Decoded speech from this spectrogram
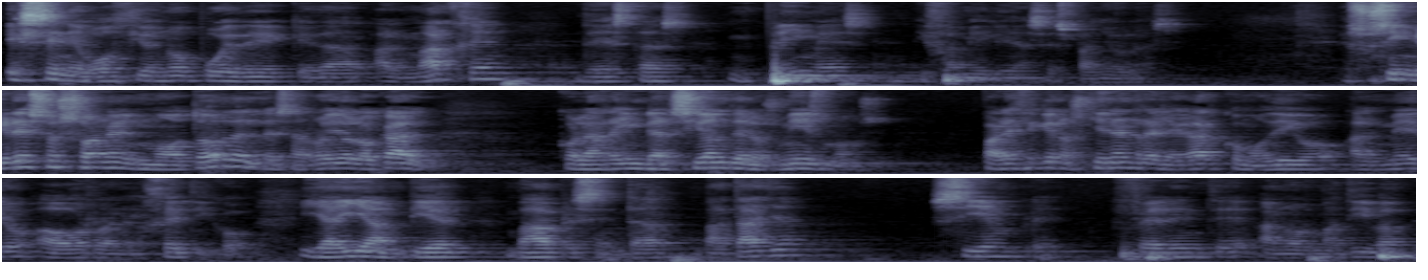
Ese negocio no puede quedar al margen de estas pymes y familias españolas. Esos ingresos son el motor del desarrollo local, con la reinversión de los mismos, parece que nos quieren relegar, como digo, al mero ahorro energético. Y ahí Ampère va a presentar batalla siempre frente a normativa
